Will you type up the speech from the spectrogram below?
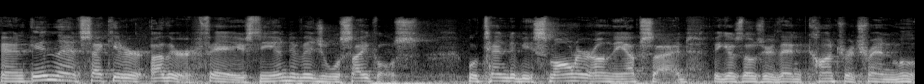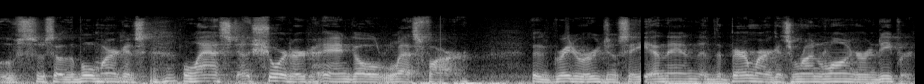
And in that secular other phase, the individual cycles will tend to be smaller on the upside because those are then contra trend moves. So the bull markets mm-hmm. last shorter and go less far with greater urgency, and then the bear markets run longer and deeper.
